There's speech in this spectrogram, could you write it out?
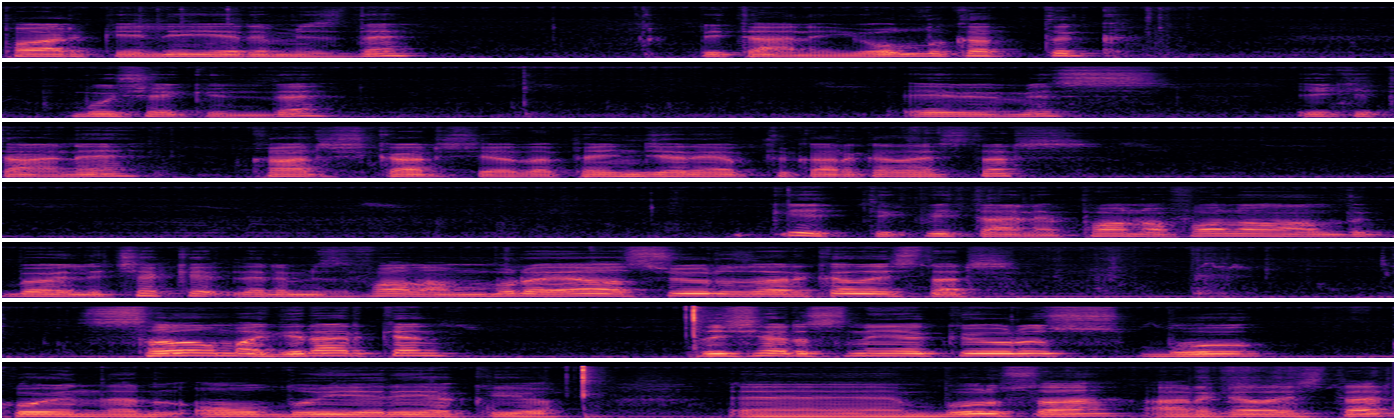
parkeli yerimizde bir tane yolluk attık. Bu şekilde evimiz iki tane karşı karşıya da pencere yaptık arkadaşlar. Gittik bir tane pano falan aldık. Böyle ceketlerimizi falan buraya asıyoruz arkadaşlar. Sağıma girerken dışarısını yakıyoruz. Bu koyunların olduğu yeri yakıyor. Ee, Bursa arkadaşlar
